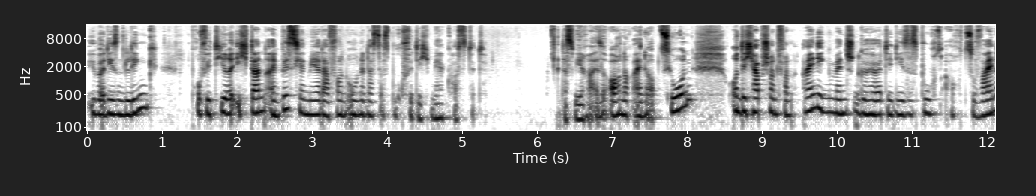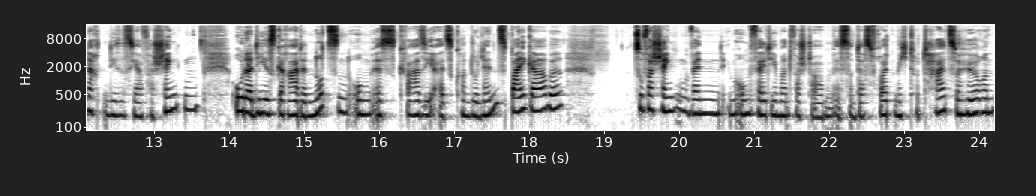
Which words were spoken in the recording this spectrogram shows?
über diesen Link profitiere ich dann ein bisschen mehr davon, ohne dass das Buch für dich mehr kostet. Das wäre also auch noch eine Option. Und ich habe schon von einigen Menschen gehört, die dieses Buch auch zu Weihnachten dieses Jahr verschenken oder die es gerade nutzen, um es quasi als Kondolenzbeigabe zu verschenken, wenn im Umfeld jemand verstorben ist. Und das freut mich total zu hören.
